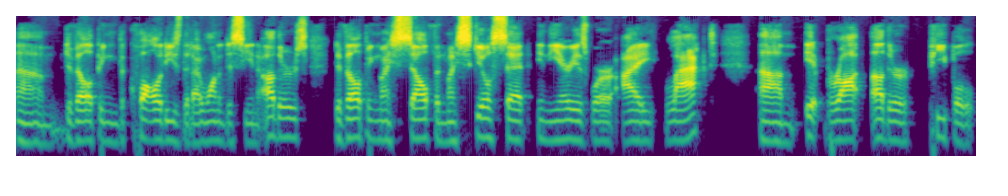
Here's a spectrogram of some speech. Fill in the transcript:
um, developing the qualities that I wanted to see in others, developing myself and my skill set in the areas where I lacked, um, it brought other people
